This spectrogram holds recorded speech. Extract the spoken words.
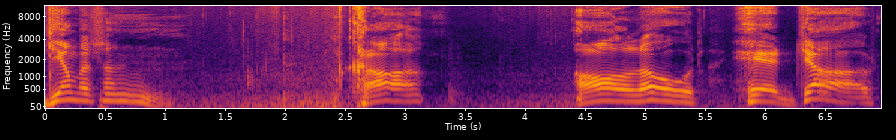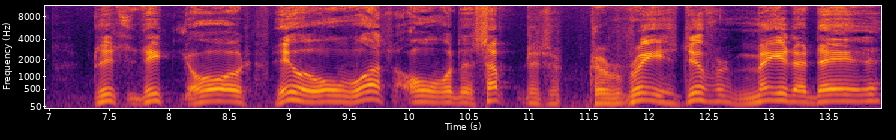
Jefferson, Clark, all those had jobs this, this, oh, they were over us, over the to, to raise different Maida Day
